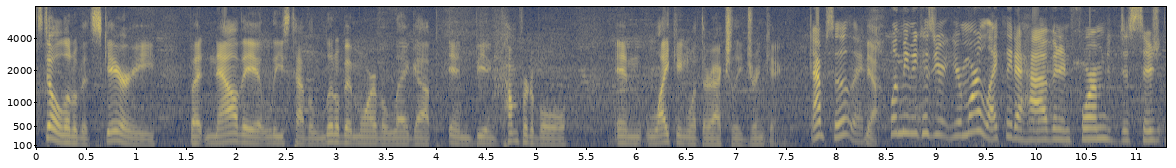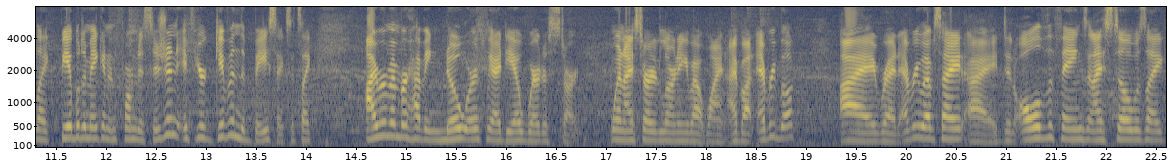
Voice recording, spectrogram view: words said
still a little bit scary, but now they at least have a little bit more of a leg up in being comfortable in liking what they're actually drinking. Absolutely. Yeah. Well, I mean, because you're, you're more likely to have an informed decision, like be able to make an informed decision if you're given the basics. It's like, I remember having no earthly idea where to start when I started learning about wine. I bought every book, I read every website, I did all the things, and I still was like,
